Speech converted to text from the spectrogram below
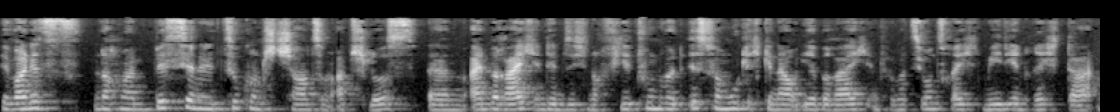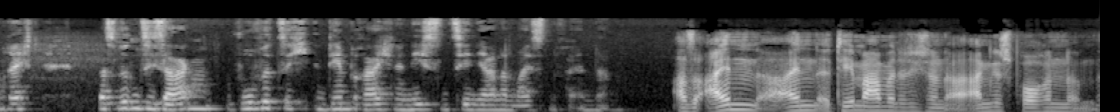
Wir wollen jetzt noch mal ein bisschen in die Zukunft schauen zum Abschluss. Ähm, ein Bereich, in dem sich noch viel tun wird, ist vermutlich genau Ihr Bereich Informationsrecht, Medienrecht, Datenrecht. Was würden Sie sagen, wo wird sich in dem Bereich in den nächsten zehn Jahren am meisten verändern? Also ein, ein Thema haben wir natürlich schon angesprochen,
